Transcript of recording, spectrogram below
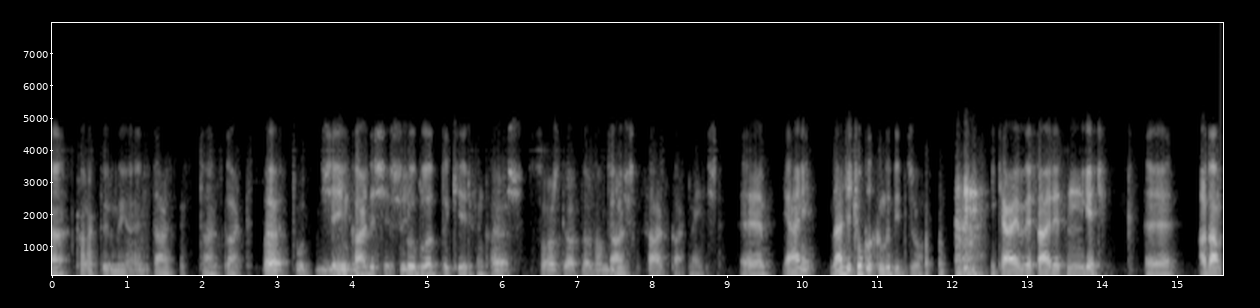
Ha, karakterini yani. Stars, Skarsgård. Evet. O, Şeyin kardeşi. Şey- True Blood'daki herifin kardeşi. Sarsgaard'lardan biri. Sars, Skarsgård neyse işte. Ee, yani bence çok akıllı bir dizi o. Hikaye vesairesini geç. Ee, adam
